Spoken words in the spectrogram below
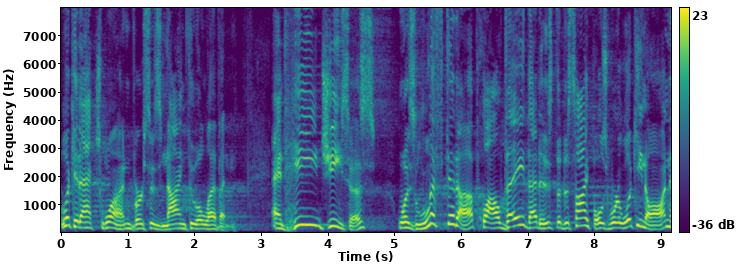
Look at Acts 1, verses 9 through 11. And he, Jesus, was lifted up while they, that is, the disciples, were looking on,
